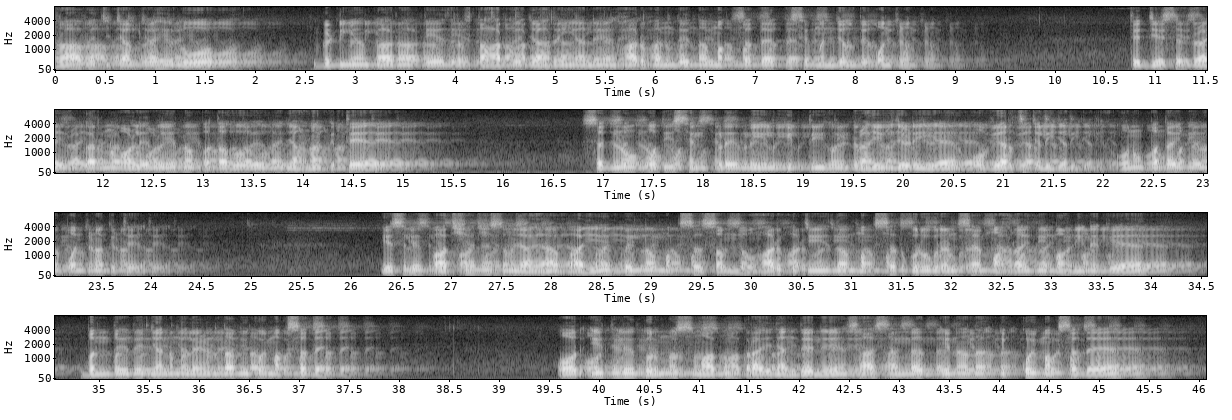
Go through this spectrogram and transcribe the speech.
ਰਾਹ ਵਿੱਚ ਚੱਲ ਰਹੇ ਲੋਕ ਗੱਡੀਆਂ, ਕਾਰਾਂ ਤੇਜ਼ ਰਫ਼ਤਾਰ ਤੇ ਜਾ ਰਹੀਆਂ ਨੇ। ਹਰ ਬੰਦੇ ਦਾ ਮਕਸਦ ਹੈ ਕਿਸੇ ਮੰਜ਼ਿਲ ਤੇ ਪਹੁੰਚਣਾ। ਤੇ ਜਿਸ ਡਰਾਈਵ ਕਰਨ ਵਾਲੇ ਨੂੰ ਇਹ ਨਾ ਪਤਾ ਹੋਵੇ ਮੈਂ ਜਾਣਾ ਕਿੱਥੇ ਹੈ। ਸੱਜਣੋ, ਉਹਦੀ ਸੈਂਕੜੇ ਮੀਲ ਕੀਤੀ ਹੋਈ ਡਰਾਈਵ ਜਿਹੜੀ ਹੈ, ਉਹ ਵਿਅਰਥ ਚਲੀ ਜਾਂਦੀ ਹੈ। ਉਹਨੂੰ ਪਤਾ ਹੀ ਨਹੀਂ ਮੈਂ ਪਹੁੰਚਣਾ ਕਿੱਥੇ ਹੈ। ਇਸ ਲਈ ਪਾਤਸ਼ਾਹ ਨੇ ਸਮਝਾਇਆ ਭਾਈ ਪਹਿਲਾਂ ਮਕਸਦ ਸਮਝੋ। ਹਰ ਇੱਕ ਚੀਜ਼ ਦਾ ਮਕਸਦ ਗੁਰੂ ਗ੍ਰੰਥ ਸਾਹਿਬ ਮਹਾਰਾਜ ਦੀ ਬਾਣੀ ਨੇ ਕਿਹਾ ਹੈ ਬੰਦੇ ਦੇ ਜਨਮ ਲੈਣ ਦਾ ਵੀ ਕੋਈ ਮਕਸਦ ਹੈ। ਔਰ ਇਹ ਜਿਹੜੇ ਗੁਰਮਤਿ ਸਮਾਗਮ ਕਰਾਏ ਜਾਂਦੇ ਨੇ ਸਾਧ ਸੰਗਤ ਇਹਨਾਂ ਦਾ ਇੱਕੋ ਹੀ ਮਕਸਦ ਹੈ।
